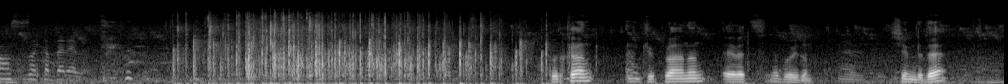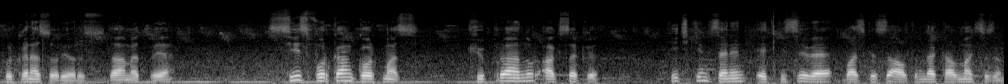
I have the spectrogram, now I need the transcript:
Sonsuza kadar evet. Furkan Kübra'nın evetini duydun. Şimdi de Furkan'a soruyoruz damat beye. Siz Furkan Korkmaz, Kübra Nur Aksak'ı hiç kimsenin etkisi ve baskısı altında kalmaksızın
